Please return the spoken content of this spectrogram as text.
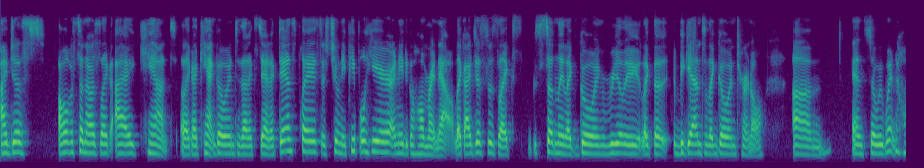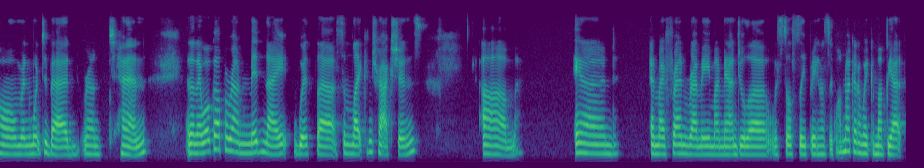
I just, all of a sudden I was like, I can't, like, I can't go into that ecstatic dance place. There's too many people here. I need to go home right now. Like, I just was like suddenly like going really, like the, it began to like go internal. Um, and so we went home and went to bed around 10. And then I woke up around midnight with uh, some light contractions. Um, and and my friend Remy, my mandula, was still sleeping. And I was like, well, I'm not going to wake him up yet.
